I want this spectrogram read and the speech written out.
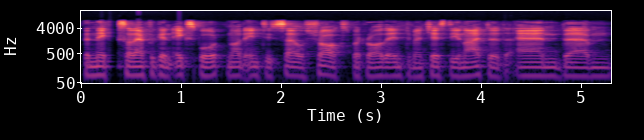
the next South African export, not into Sale Sharks, but rather into Manchester United, and. Um,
